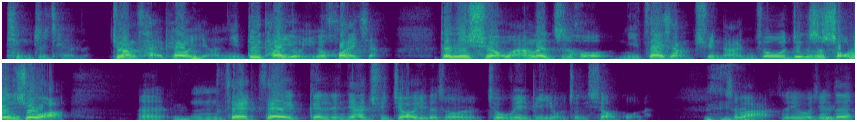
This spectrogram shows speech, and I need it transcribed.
挺值钱的，就像彩票一样，你对它有一个幻想，等你选完了之后，你再想去拿，你说我这个是首轮秀啊，嗯嗯，再再跟人家去交易的时候，就未必有这个效果了，是吧？所以我觉得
